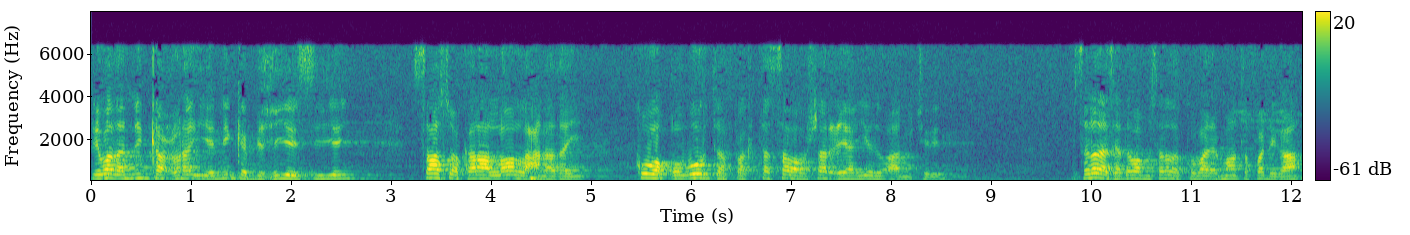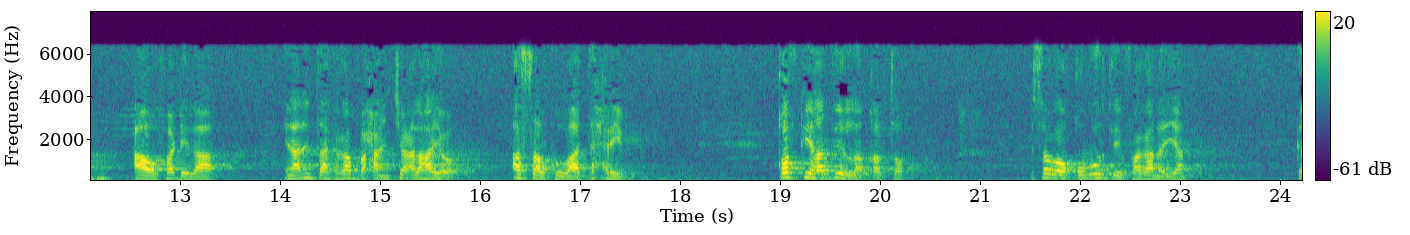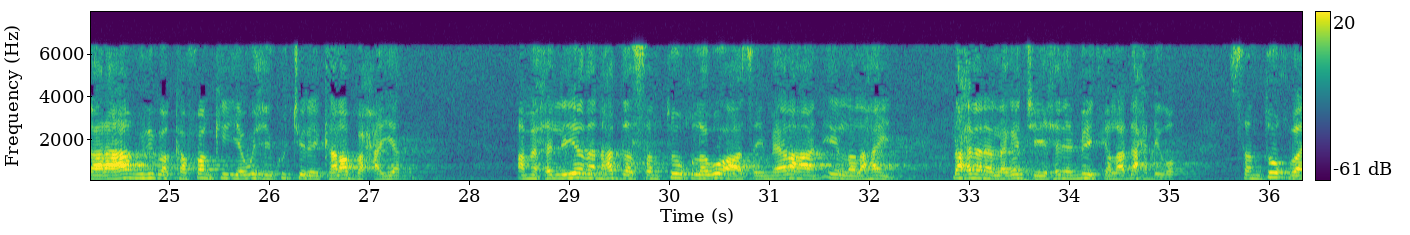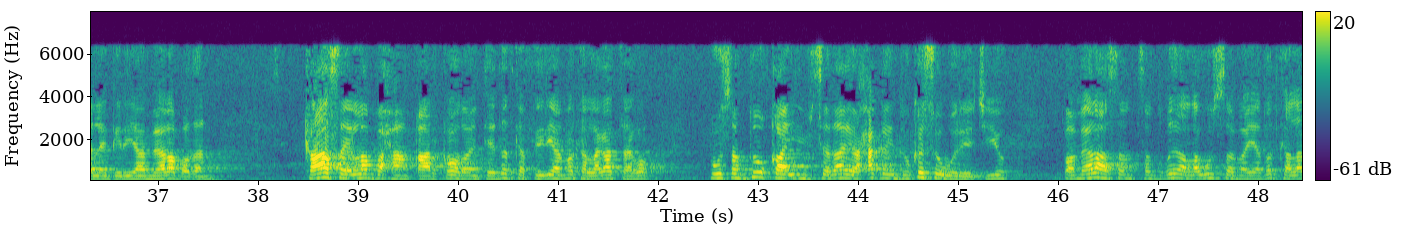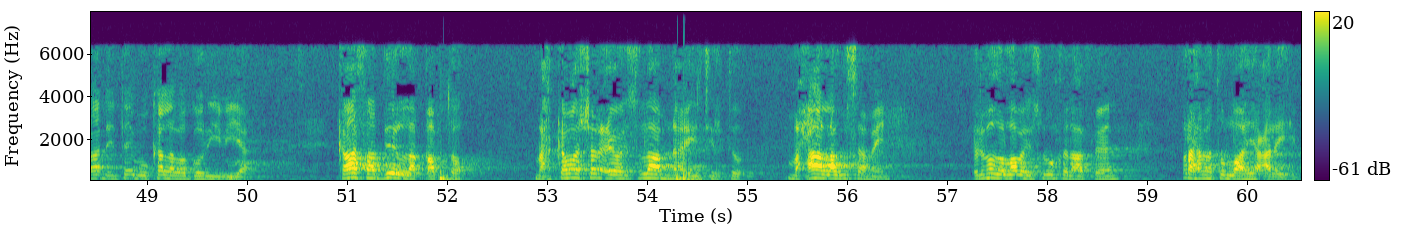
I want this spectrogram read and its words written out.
ribada ninka cuna iyo ninka bixiye siiyey saasoo kalea loo lacnaday kuwa qubuurta fagta sabab sharciga iyadoo aanu jirin. Masaladaasi haddaba waa masalada koobaad ee maanta fadhigaa caawa fadhigaa inaan intaa kaga baxaan jeclahayoo asalku waa taxriim. Qofkii haddii la qabto isagoo qubuurtii faganaya gaar ahaan weliba kafankii iyo wixii ku jiray kala baxaya ama xilliyadan hadda sanduuq lagu aasay meelahaan iilla lahayn dhexdana laga jeexine meydka la dhex dhigo sanduuq baa la geliyaa meelo badan. Kaasay la baxaan qaarkood oo intay dadka fiiriyaan marka laga tago buu sanduuqaa iibsadaayoo xagga intuu ka soo wareejiyo baa meelaha sanduuqyada lagu sameeya dadka laga dhintay buu ka laba goor iibiyaa. Kaas haddii la qabto maxkamad sharci oo islaamna ay jirto maxaa lagu samayn culimmadu labay isuu khilaafeen raxmat ullaahi calayhim.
